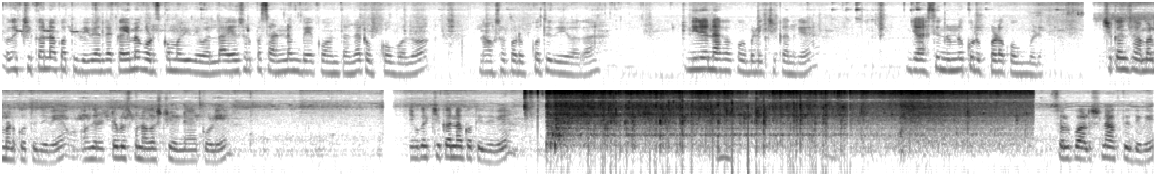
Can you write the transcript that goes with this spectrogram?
ಇವಾಗ ಚಿಕನ್ ಹಾಕೋತಿದ್ದೀವಿ ಅಂದರೆ ಕೈ ಮೇಲೆ ಹೊಡ್ಸ್ಕೊಂಬಂದಿದ್ದೀವಲ್ಲ ಏನು ಸ್ವಲ್ಪ ಸಣ್ಣಗೆ ಬೇಕು ಅಂತಂದರೆ ರುಬ್ಕೋಬೋದು. ನಾವು ಸ್ವಲ್ಪ ರುಬ್ಕೋತಿದ್ದೀವಿ ಇವಾಗ. ನೀರೇನು ಹಾಕೋಕೆ ಹೋಗ್ಬೇಡಿ ಚಿಕನ್ಗೆ ಜಾಸ್ತಿ ನುಣ್ಣಕ್ಕೂ ರುಬ್ಕೊಳಕ್ಕೆ ಹೋಗ್ಬೇಡಿ. ಚಿಕನ್ ಸಾಂಬಾರು ಮಾಡ್ಕೊತಿದ್ದೀವಿ. ಒಂದು ಎರಡು ಟೇಬಲ್ ಸ್ಪೂನ್ ಆಗೋಷ್ಟು ಎಣ್ಣೆ ಹಾಕೊಳ್ಳಿ ಇವಾಗ ಚಿಕನ್ ಹಾಕೋತಿದ್ದೀವಿ ಸ್ವಲ್ಪ ಅರಿಶಿನ ಹಾಕ್ತಿದ್ದೀವಿ.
